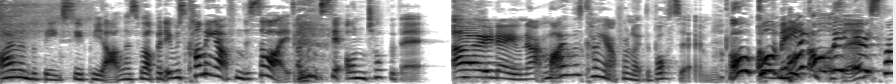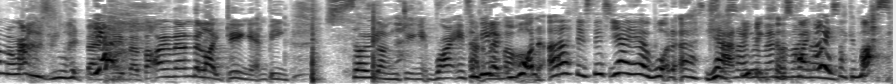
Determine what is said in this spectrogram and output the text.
I remember being super young as well, but it was coming out from the sides. I wouldn't sit on top of it. Oh no, no, mine was coming out from like the bottom. Oh, God, oh, or maybe, oh, maybe I wasn't. swam around and like bent Yeah. over. But I remember like doing it and being so young, doing it right in And front be of like, my mum. what on earth is this? Yeah, yeah, what on earth is Yeah, this and I remember So it's quite mum- nice, like a massage.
